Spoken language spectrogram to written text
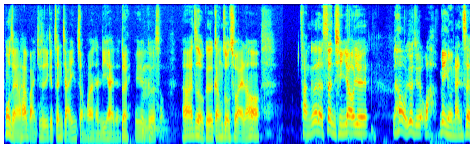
莫子阳他本来就是一个真假音转换很厉害的对一个歌手，嗯然后他这首歌刚做出来，然后唱歌的盛情邀约，然后我就觉得哇，面有难色，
